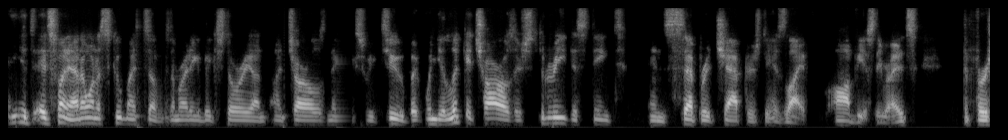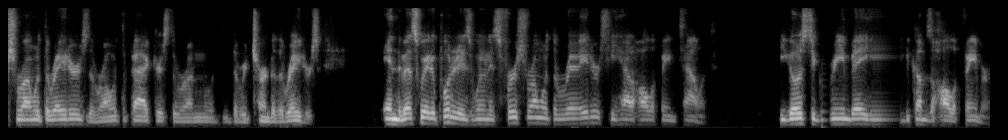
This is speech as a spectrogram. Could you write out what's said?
It's, it's funny. I don't want to scoop myself because I'm writing a big story on, on Charles next week, too. But when you look at Charles, there's three distinct and separate chapters to his life, obviously, right? It's the first run with the Raiders, the run with the Packers, the run with the return to the Raiders. And the best way to put it is when his first run with the Raiders, he had a Hall of Fame talent. He goes to Green Bay, he becomes a Hall of Famer.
